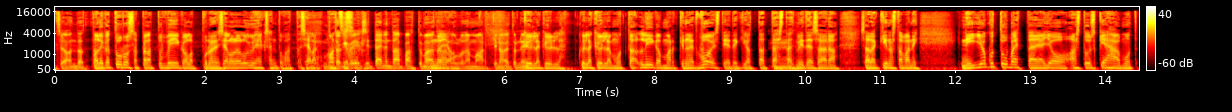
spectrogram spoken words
Se on totta. Oliko Turussa pelattu viikonloppuna, niin siellä oli ollut 9000 siellä matsissa. Toki yksittäinen tapahtuma, jota no on hulluna markkinoitu. Niin... Kyllä, kyllä, kyllä, kyllä, mutta liigamarkkinoit voisi tietenkin ottaa tästä, mm. että miten saadaan, saada kiinnostava. Niin, niin joku tubettaja, joo, astuisi kehään, mutta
